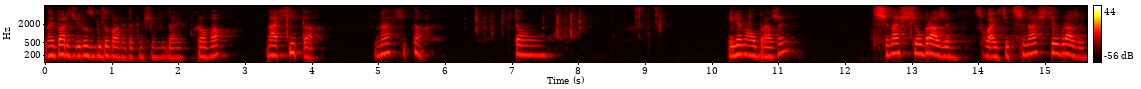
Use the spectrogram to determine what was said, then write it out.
najbardziej rozbudowany, tak mi się wydaje. Krowa. Na hita. Na hita. Tą. Ile ma obrażeń? 13 obrażeń. Słuchajcie, 13 obrażeń.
